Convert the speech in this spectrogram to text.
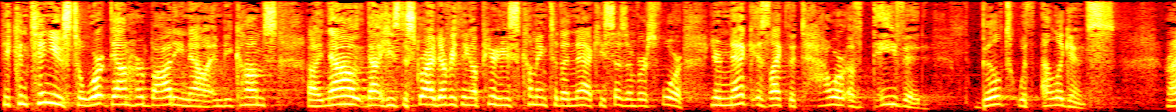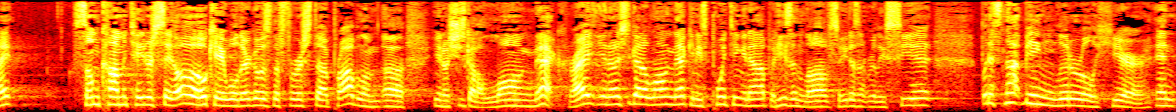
He continues to work down her body now and becomes, uh, now that he's described everything up here, he's coming to the neck. He says in verse 4, Your neck is like the Tower of David, built with elegance. Right? Some commentators say, oh, okay, well, there goes the first uh, problem. Uh, you know, she's got a long neck, right? You know, she's got a long neck and he's pointing it out, but he's in love, so he doesn't really see it. But it's not being literal here. And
